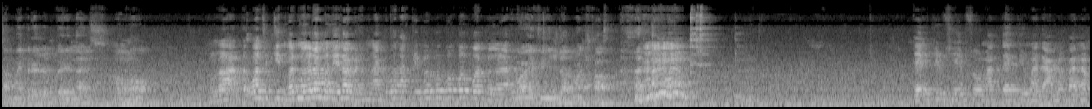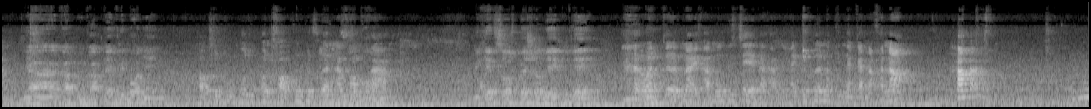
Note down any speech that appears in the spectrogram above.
Suck my treasure, very nice. Mm. Oh. เห็นไหมแต่อ้วนจะกินเบิดมื้อแล้วมื้อนี้เราไปทำงานก็ว่ากินเบิดเบิดเบิดเบิดเบิดมื้อแล้ว Why you finish that much fast? thank you chef so much thank you มาดามนะบ้านเนาะ yeah, cup and cup. Everybody, ขอบคุณทุกผู้ทุกคนขอบคุณเพื่อนๆนำพร้อมตาม we have so special day today. วันเกิดหน่อยค่ะมื้อพิเศษนะคะให้เพื่อนๆมากินกันนะคะเนาะ อื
